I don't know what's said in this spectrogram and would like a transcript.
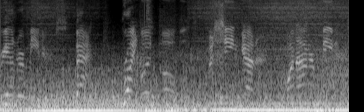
300 meters. Back. Right. Good, Mobile. Machine gunner. 100 meters.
